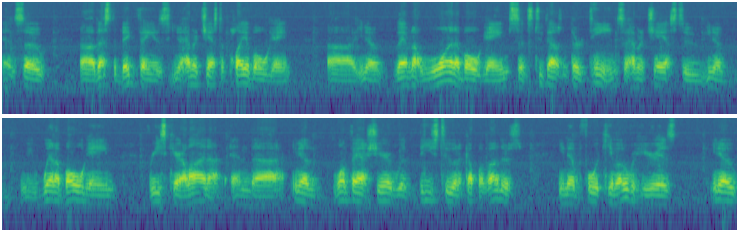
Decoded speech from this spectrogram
And so uh, that's the big thing is, you know, having a chance to play a bowl game. Uh, you know, they have not won a bowl game since 2013, so having a chance to, you know, win a bowl game East Carolina. And, uh, you know, one thing I shared with these two and a couple of others, you know, before we came over here is, you know,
